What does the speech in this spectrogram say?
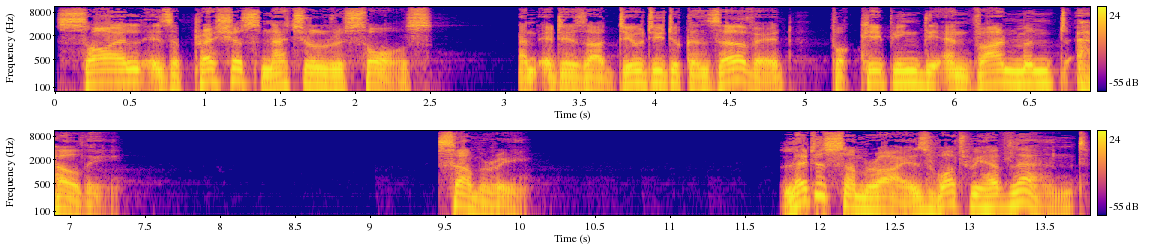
soil is a precious natural resource and it is our duty to conserve it for keeping the environment healthy. Summary Let us summarize what we have learned.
